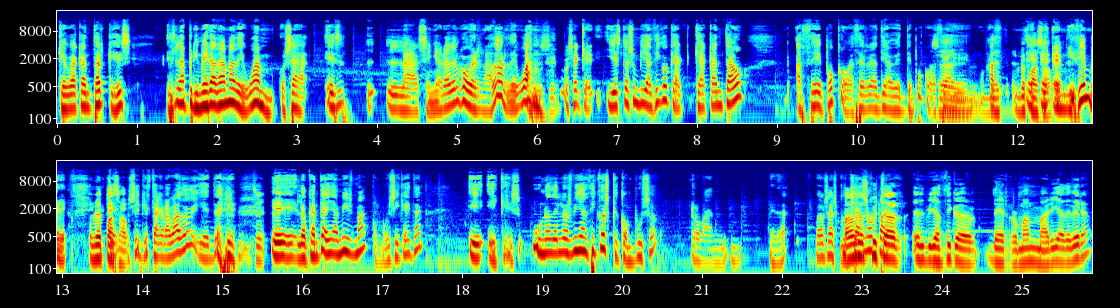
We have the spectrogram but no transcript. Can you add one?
que va a cantar, que es, es la primera dama de Guam, o sea, es la señora del gobernador de Guam. O sea que, y esto es un villancico que ha, que ha cantado hace poco, hace relativamente poco, O sea, hace, el el mes en- diciembre. El mes pasado. Eh, sí que está grabado y entonces Sí. eh, lo canta ella misma, con música y tal, y, y que es uno de los villancicos que compuso Román, ¿verdad? Vamos a. Vamos a escuchar el villancico de, de Román María de Vera.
